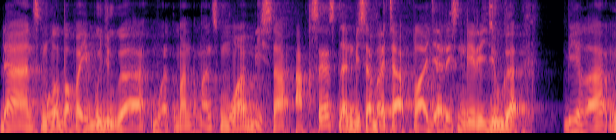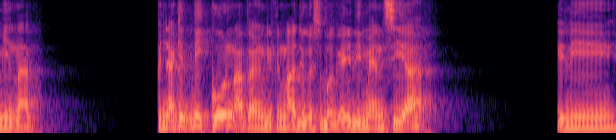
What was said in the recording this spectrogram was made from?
Dan semoga Bapak Ibu juga buat teman-teman semua bisa akses dan bisa baca pelajari sendiri juga bila minat. Penyakit pikun atau yang dikenal juga sebagai demensia ini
